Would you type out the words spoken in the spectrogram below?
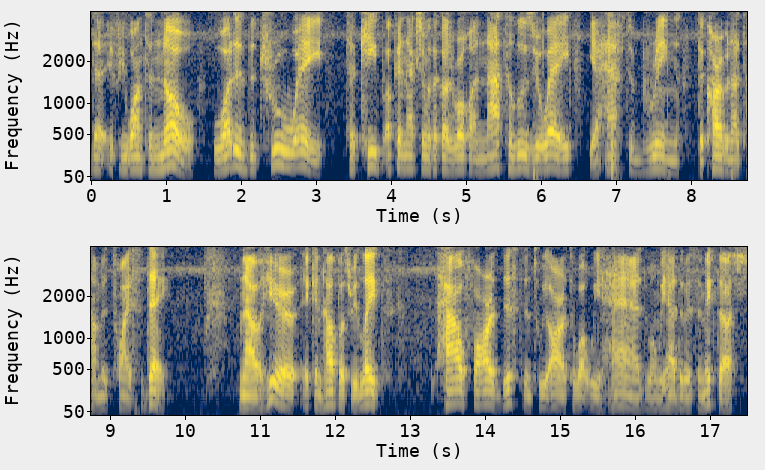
that if you want to know what is the true way to keep a connection with HaKadosh Baruch Hu and not to lose your way, you have to bring the korban hatamid twice a day. Now here it can help us relate how far distant we are to what we had when we had the Beis Hamikdash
